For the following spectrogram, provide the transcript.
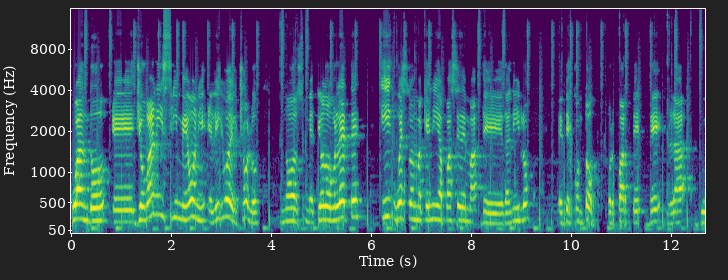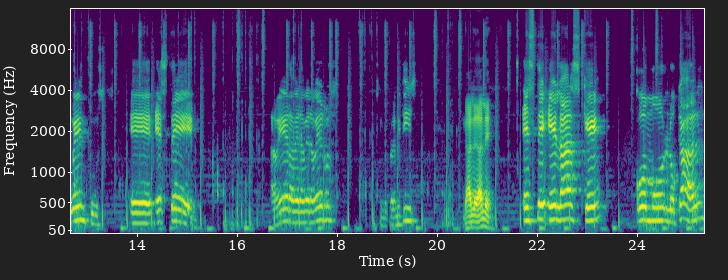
cuando eh, Giovanni Simeoni, el hijo del Cholo, nos metió doblete y Weston McKenney a pase de, de Danilo eh, descontó por parte de la Juventus. Eh, este, a ver, a ver, a ver, a ver, si me permitís. Dale, dale. Este Elas que como local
